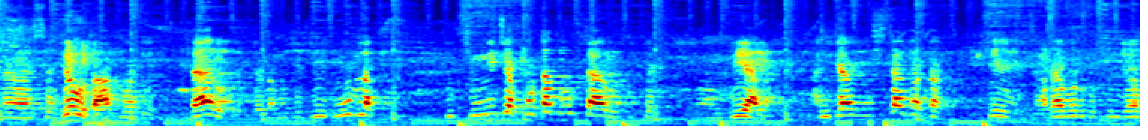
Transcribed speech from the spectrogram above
हे होतं आतमध्ये तयार होतं. त्याला म्हणजे जी ऊब लागते. ती चिमणीच्या पोटात ऊब तयार होते त्या बियाला. आणि ज्या विष्ठा करतात ते झाडावर बसून जेव्हा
